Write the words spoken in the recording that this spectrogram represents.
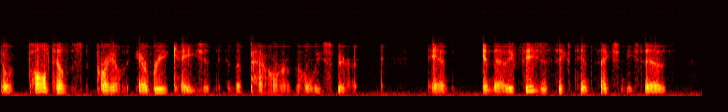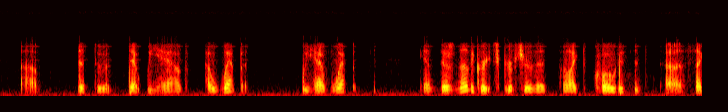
You know, Paul tells us to pray on every occasion in the power of the Holy Spirit. And in that Ephesians six ten section, he says um, that the, that we have a weapon. We have weapons. And there's another great scripture that I like to quote. It's in uh, 2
